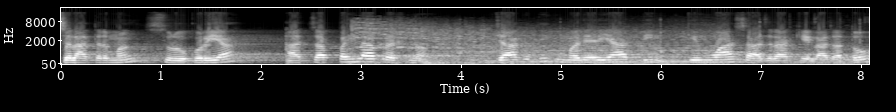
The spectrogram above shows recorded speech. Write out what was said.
चला तर मग सुरू करूया आजचा पहिला प्रश्न. जागतिक मलेरिया दिन किंवा साजरा केला जातो?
